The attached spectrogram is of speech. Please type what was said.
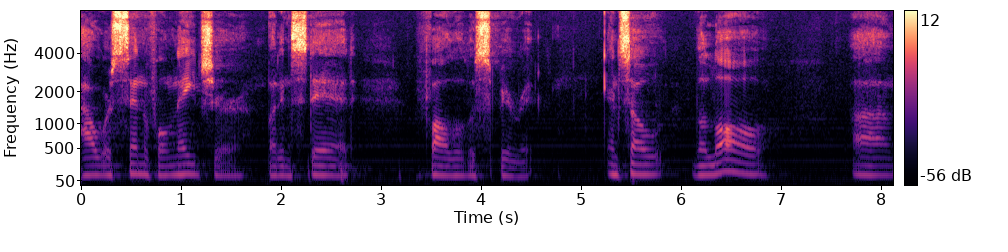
our sinful nature, but instead follow the Spirit. And so the law, um,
